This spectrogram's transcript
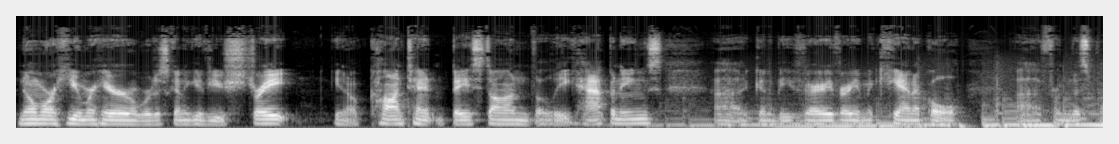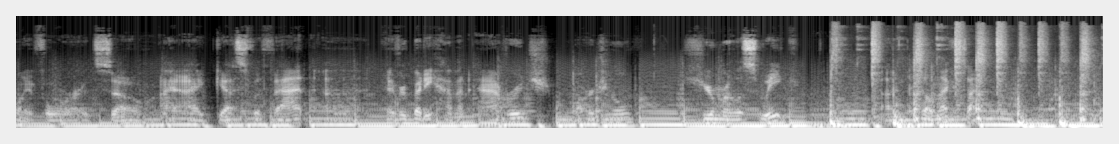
no more humor here. We're just going to give you straight, you know, content based on the league happenings. Uh, going to be very, very mechanical uh, from this point forward. So I, I guess with that, uh, everybody have an average, marginal, humorless week. until next time.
